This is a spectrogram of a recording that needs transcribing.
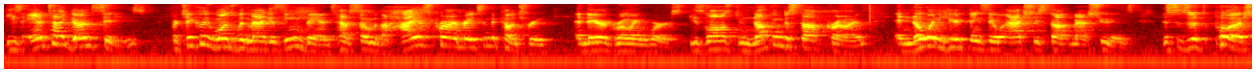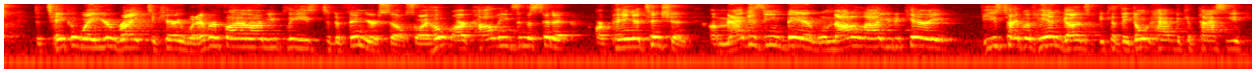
These anti gun cities, particularly ones with magazine bans, have some of the highest crime rates in the country and they are growing worse. These laws do nothing to stop crime, and no one here thinks they will actually stop mass shootings. This is a push to take away your right to carry whatever firearm you please to defend yourself. So I hope our colleagues in the Senate are paying attention. A magazine ban will not allow you to carry these type of handguns because they don't have the capacity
